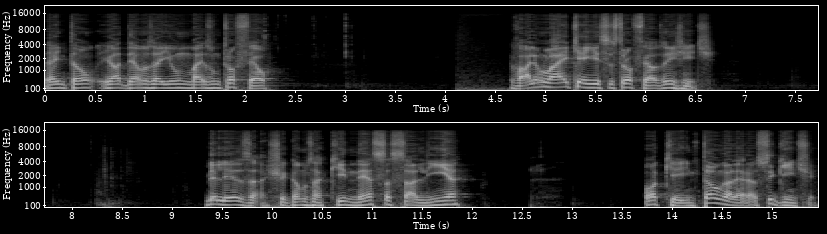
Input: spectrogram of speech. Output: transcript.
Né? Então já demos aí um, mais um troféu. Vale um like aí esses troféus, hein, gente? Beleza, chegamos aqui nessa salinha. Ok, então galera, é o seguinte.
